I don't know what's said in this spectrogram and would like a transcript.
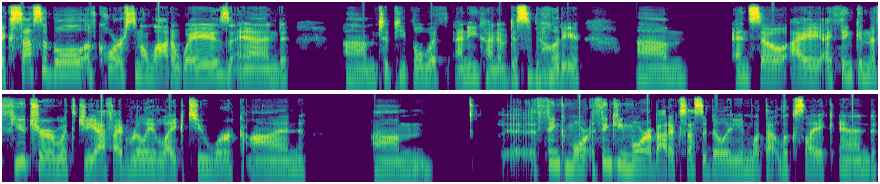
accessible of course in a lot of ways and um, to people with any kind of disability. Um, and so I, I think in the future with GF, I'd really like to work on um, uh, think more thinking more about accessibility and what that looks like and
